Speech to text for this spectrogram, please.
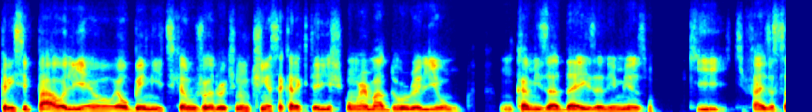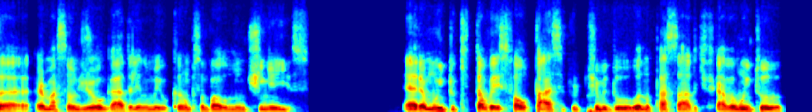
principal ali é o, é o Benítez, que era um jogador que não tinha essa característica, um armador ali, um, um camisa 10 ali mesmo, que, que faz essa armação de jogada ali no meio campo. São Paulo não tinha isso. Era muito que talvez faltasse pro time do ano passado, que ficava muito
